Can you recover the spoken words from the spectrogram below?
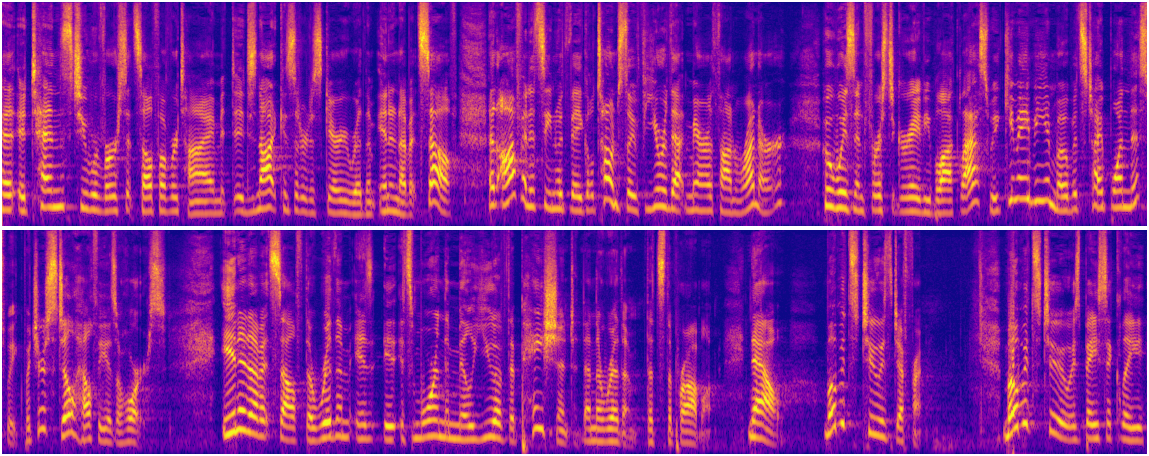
it tends to reverse itself over time. It, it's not considered a scary rhythm in and of itself. And often it's seen with vagal tone. So if you're that marathon runner who was in first degree AV block last week, you may be in Mobitz type 1 this week, but you're still healthy as a horse. In and of itself, the rhythm is, it's more in the milieu of the patient than the rhythm that's the problem. Now, Mobitz 2 is different. Mobitz 2 is basically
